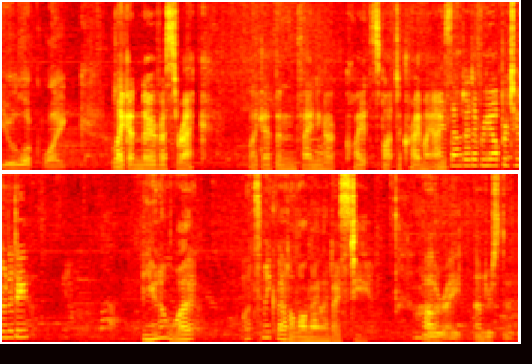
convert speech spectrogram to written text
you look like. Like a nervous wreck? Like I've been finding a quiet spot to cry my eyes out at every opportunity? You know what? Let's make that a Long Island iced tea. All right, understood.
